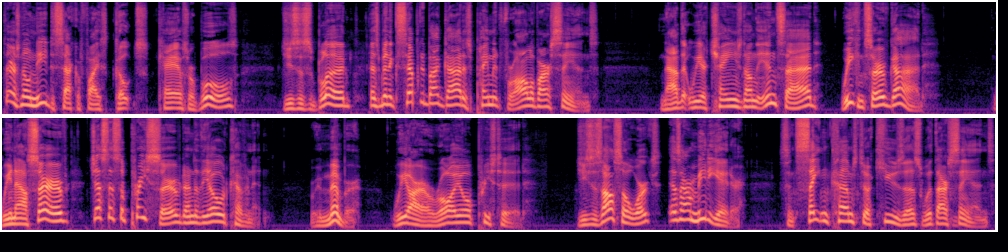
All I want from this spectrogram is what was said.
there's no need to sacrifice goats, calves, or bulls. Jesus' blood has been accepted by God as payment for all of our sins. Now that we are changed on the inside, we can serve God. We now serve just as the priests served under the Old Covenant. Remember, we are a royal priesthood. Jesus also works as our mediator. Since Satan comes to accuse us with our sins,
